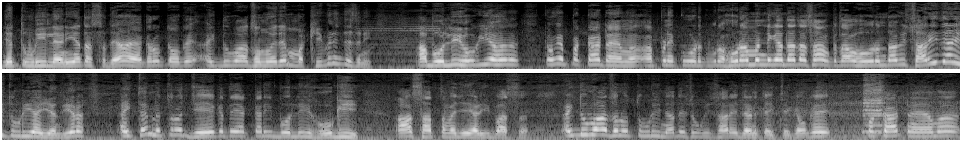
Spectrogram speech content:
ਜੇ ਤੂੜੀ ਲੈਣੀ ਆ ਤਾਂ ਸਦਿਆਂ ਆਇਆ ਕਰੋ, ਕਿਉਂਕਿ ਇਦੋਂ ਬਾਅਦ ਤੁਹਾਨੂੰ ਇਹਦੇ ਮੱਖੀ ਵੀ ਨਹੀਂ ਦਿਸਣੀ। ਆ ਬੋਲੀ ਹੋ ਗਈ ਆ ਹੁਣ, ਕਿਉਂਕਿ ਪੱਕਾ ਟਾਈਮ ਆਪਣੇ ਕੋਟਕਪੂਰਾ, ਹੋਰਾਂ ਮੰਡੀਆਂ ਦਾ ਤਾਂ ਹਿਸਾਬ ਕਿਤਾਬ ਹੋਰ ਹੁੰਦਾ ਵੀ ਸਾਰੀ ਦਿਹਾੜੀ ਤੂੜੀ ਆਈ ਜਾਂਦੀ ਹੈ ਨਾ। ਇੱਥੇ ਮਿੱਤਰੋ, ਜੇ ਕਿਤੇ ਇੱਕ ਵਾਰੀ ਬੋਲੀ ਹੋ ਗਈ, ਆ 7 ਵਜੇ ਵਾਲੀ ਬੱਸ। ਤੋਂ ਬਾਅਦ ਤੁਹਾਨੂੰ ਤੂੜੀ ਨਾ ਦਿਸੂਗੀ ਸਾਰੇ ਦਿਨ ਚ ਇੱਥੇ, ਕਿਉਂਕਿ ਪੱਕਾ ਟਾਈਮ ਆ।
